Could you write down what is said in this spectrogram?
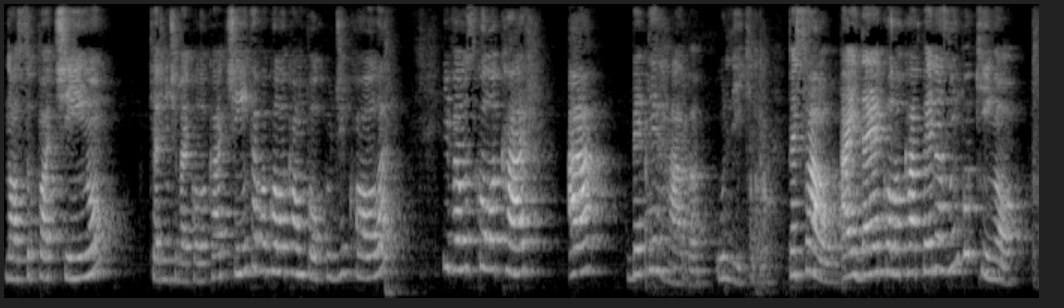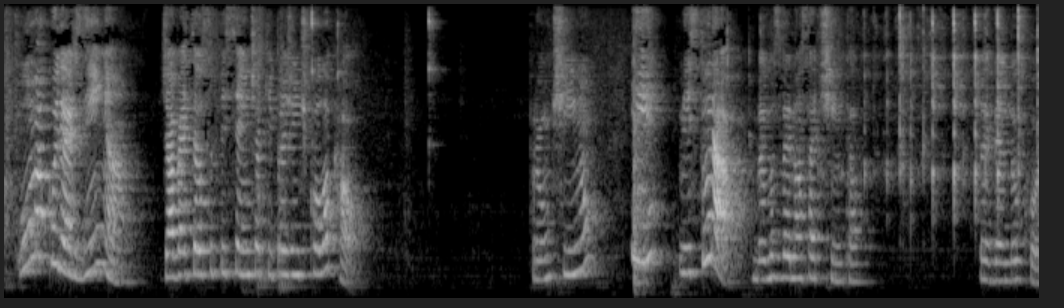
nosso potinho, que a gente vai colocar tinta, vou colocar um pouco de cola e vamos colocar a beterraba, o líquido. Pessoal, a ideia é colocar apenas um pouquinho, ó. Uma colherzinha já vai ser o suficiente aqui pra gente colocar, ó. Prontinho. E misturar. Vamos ver nossa tinta pegando cor.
